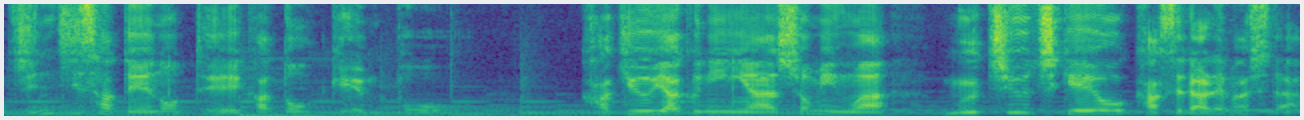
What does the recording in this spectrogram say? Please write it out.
人事査定の低下と減俸下級役人や庶民は鞭打ち刑を課せられました。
